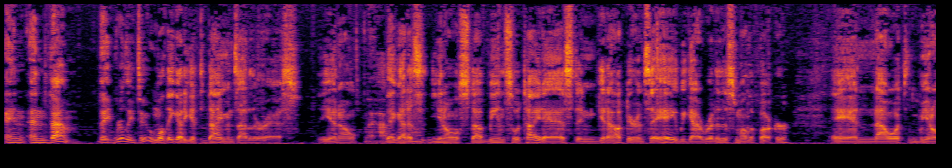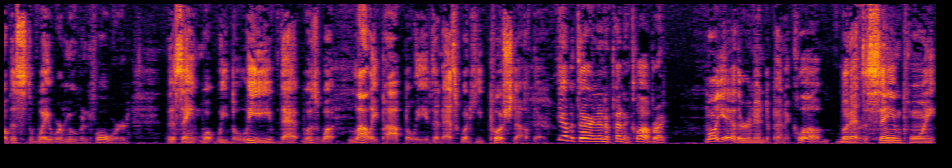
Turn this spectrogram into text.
and and them they really do Well, they got to get the diamonds out of their ass. You know, they got to, you know, stop being so tight assed and get out there and say, hey, we got rid of this motherfucker. And now it's, you know, this is the way we're moving forward. This ain't what we believe. That was what Lollipop believed, and that's what he pushed out there. yeah but they're an independent club right Well, yeah, they're an independent club, but at the same point,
